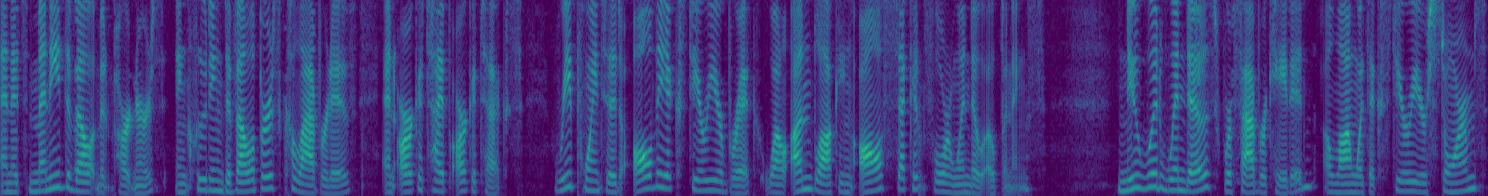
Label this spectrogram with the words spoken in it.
and its many development partners, including Developers Collaborative and Archetype Architects, repointed all the exterior brick while unblocking all second floor window openings. New wood windows were fabricated, along with exterior storms,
